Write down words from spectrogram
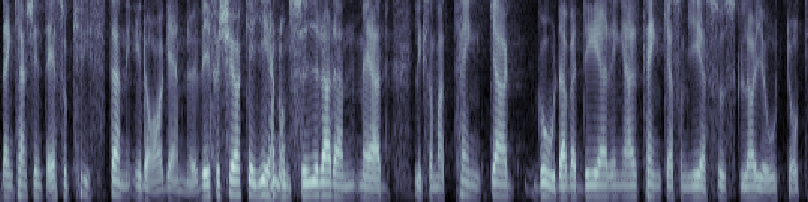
den kanske inte är så kristen idag ännu. Vi försöker genomsyra den med liksom att tänka goda värderingar, tänka som Jesus skulle ha gjort och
